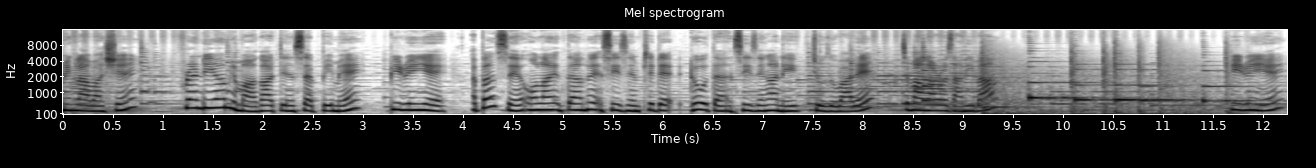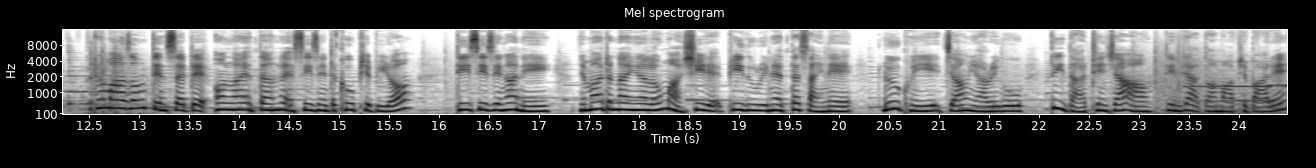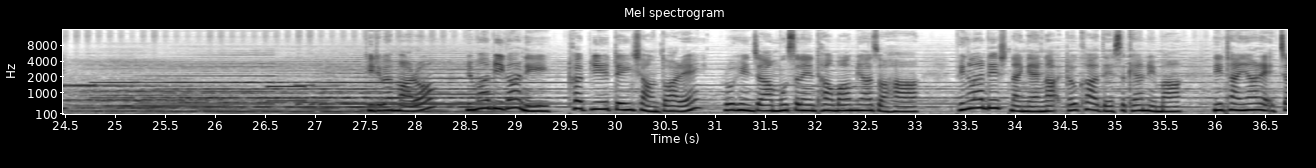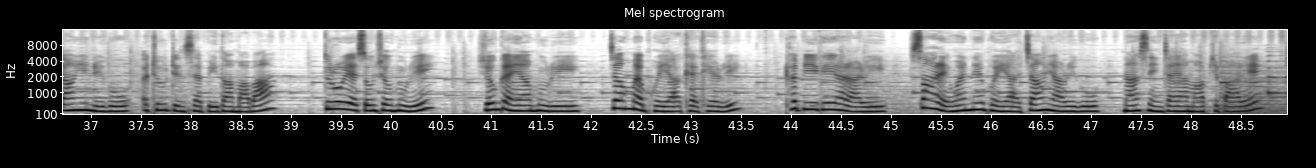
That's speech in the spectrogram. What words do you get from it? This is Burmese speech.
မင်္ဂလာပါရှင် Frontier မြန်မာကတင်ဆက်ပေးမယ်ပြည်ရင်းရဲ့အပတ်စဉ် online အတန်းလှည့်အစီအစဉ်ဖြစ်တဲ့ဒို့အတန်းအစီအစဉ်ကနေကြိုဆိုပါရစေကျွန်မကတော့ဇာနီပါပြည်ရင်းရဲ့ပထမဆုံးတင်ဆက်တဲ့ online အတန်းလှည့်အစီအစဉ်တစ်ခုဖြစ်ပြီးတော့ဒီအစီအစဉ်ကနေမြန်မာတနိုင်ငံလုံးမှာရှိတဲ့ပြည်သူတွေနဲ့သက်ဆိုင်တဲ့လူ့အခွင့်အရေးအကြောင်းအရာတွေကိုသိတာထင်ရှားအောင်တင်ပြသွားမှာဖြစ်ပါတယ် ဒီတစ်ပတ်မှာတော့မြန်မာပြည်ကနေထွက်ပြေးတိမ်းရှောင်သွားတဲ့ရိုဟင်ဂျာမွတ်စလင်ထောင်ပေါင်းများစွာဟာဘင်္ဂလားဒေ့ရှ်နိုင်ငံကဒုက္ခသည်စခန်းတွေမှာနေထိုင်ရတဲ့အကြောင်းရင်းတွေကိုအထူးတင်ဆက်ပေးသွားမှာပါ။သူတို့ရဲ့ဆုံးရှုံးမှုတွေရုန်းကန်ရမှုတွေကြောက်မက်ဖွယ်ရအခက်အခဲတွေထွက်ပြေးခဲ့ရတာတွေစတဲ့ဝမ်းနည်းဖွယ်ရအကြောင်းအရာတွေကိုနားဆင်ကြရမှာဖြစ်ပါတယ်။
